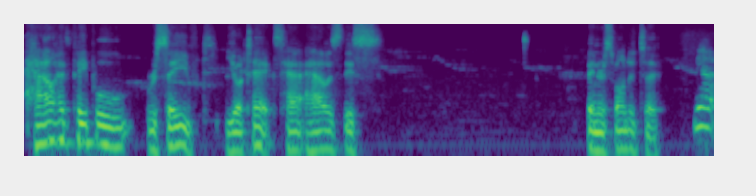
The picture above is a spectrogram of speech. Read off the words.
How have people received your text? How, how has this been responded to? Yeah,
